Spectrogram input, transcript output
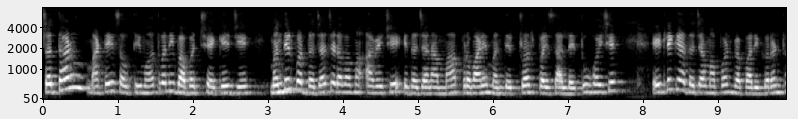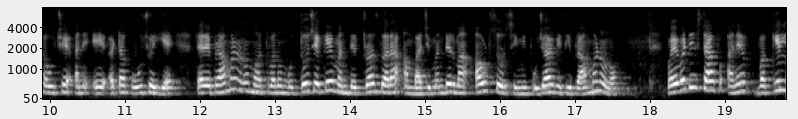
શ્રદ્ધાળુ માટે સૌથી મહત્વની બાબત છે કે જે મંદિર પર ધજા ચડાવવામાં આવે છે, એ ધજાના માપ પ્રમાણે મંદિર ટ્રસ્ટ પૈસા લેતું હોય છે, એટલે કે આ ધજામાં પણ વેપારીકરણ થવું છે અને એ અટકવું જોઈએ. ત્યારે બ્રાહ્મણોનો મહત્વનો મુદ્દો છે કે મંદિર ટ્રસ્ટ દ્વારા અંબાજી મંદિરમાં આઉટસોર્સિંગની પૂજા વિધિ બ્રાહ્મણોનો વહીવટી સ્ટાફ અને વકીલ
